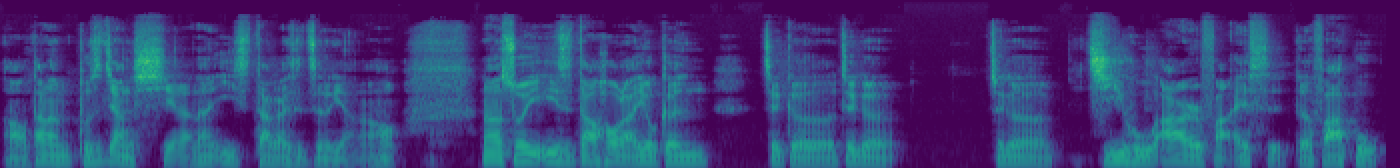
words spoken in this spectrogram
哦。当然不是这样写了，但意思大概是这样。然后，那所以一直到后来又跟这个这个这个极狐阿尔法 S 的发布，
